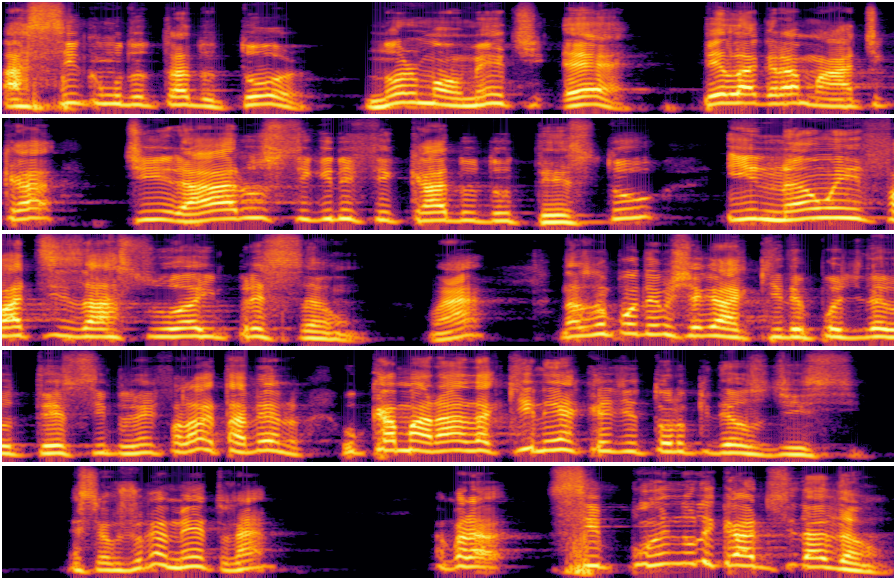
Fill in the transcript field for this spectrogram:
assim como do tradutor, normalmente é pela gramática tirar o significado do texto e não enfatizar sua impressão. Não é? Nós não podemos chegar aqui, depois de ler o texto, simplesmente falar: está ah, vendo? O camarada aqui nem acreditou no que Deus disse. Esse é um julgamento, né? Agora, se põe no lugar do cidadão.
